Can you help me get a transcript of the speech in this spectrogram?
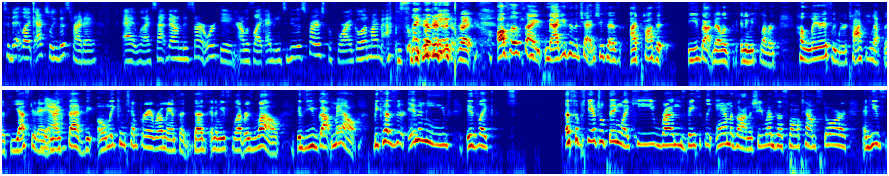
today like actually this Friday I, when I sat down to start working, I was like, I need to do this first before I go in my maps. Like, me, right. Also, sorry, Maggie's in the chat and she says, I posit You've Got Mail enemies to lovers. Hilariously, we were talking about this yesterday, and I said the only contemporary romance that does enemies to lovers well is You've Got Mail because their enemies is like a substantial thing. Like he runs basically Amazon, and she runs a small town store, and he's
